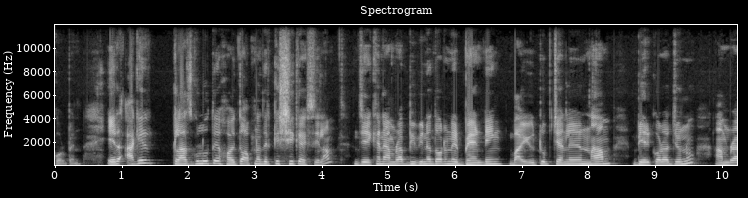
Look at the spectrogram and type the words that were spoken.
করবেন। এর আগের ক্লাসগুলোতে হয়তো আপনাদেরকে শিখাইছিলাম যে এখানে আমরা বিভিন্ন ধরনের ব্র্যান্ডিং বা ইউটিউব চ্যানেলের নাম বের করার জন্য আমরা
